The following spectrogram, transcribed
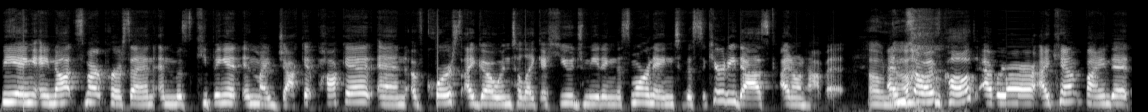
being a not smart person and was keeping it in my jacket pocket. And of course, I go into like a huge meeting this morning to the security desk. I don't have it. Oh, no. And so I've called everywhere. I can't find it.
